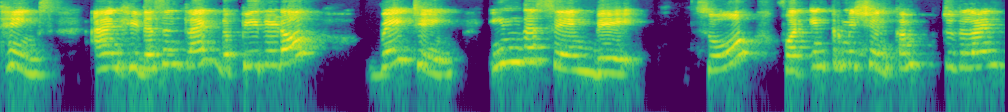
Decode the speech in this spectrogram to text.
things and he doesn't like the period of waiting in the same way. So for intermission, come to the line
